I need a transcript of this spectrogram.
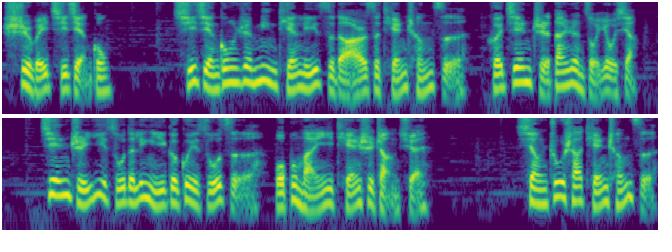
视为齐简公。齐简公任命田离子的儿子田成子和监止担任左右相。监止一族的另一个贵族子，我不满意田氏掌权，想诛杀田成子，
